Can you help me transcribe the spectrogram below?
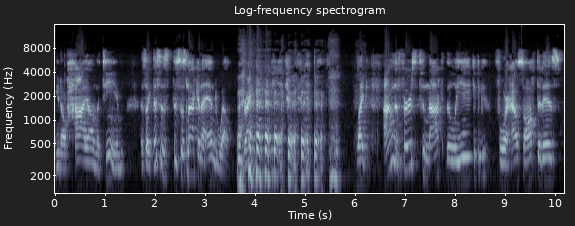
you know high on the team. It's like this is this is not going to end well, right? like I'm the first to knock the league for how soft it is,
